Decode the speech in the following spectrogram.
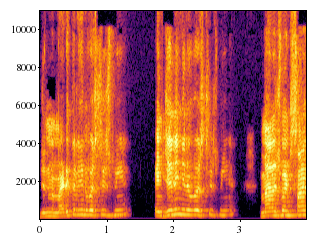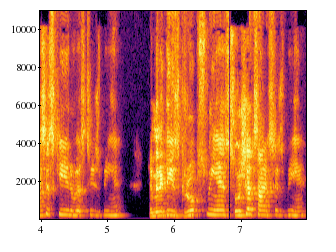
जिनमें मेडिकल यूनिवर्सिटीज़ भी हैं इंजीनियरिंग यूनिवर्सिटीज़ भी हैं मैनेजमेंट साइंसेस की यूनिवर्सिटीज़ भी हैं ह्यूमैनिटीज़ ग्रुप्स भी हैं सोशल साइंसेस भी हैं।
